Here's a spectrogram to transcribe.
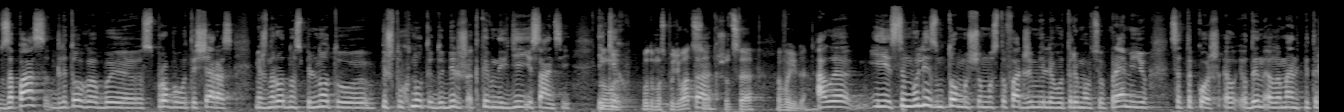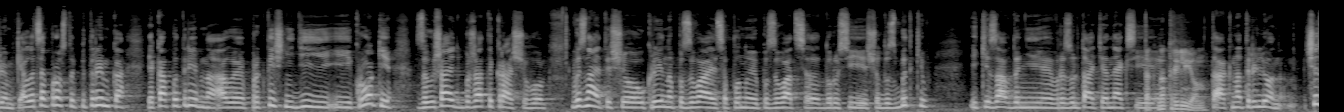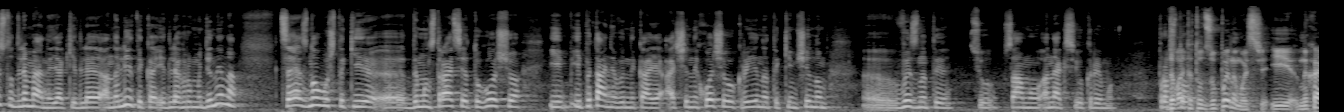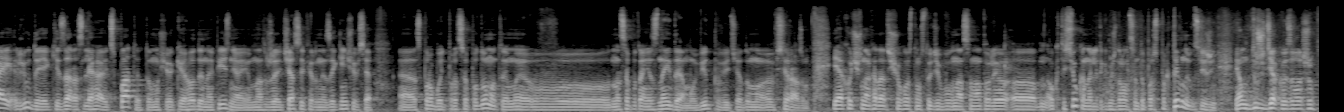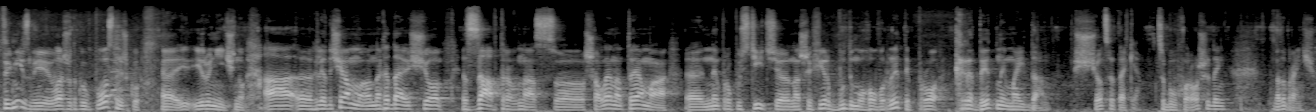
запас для того, аби спробувати ще раз міжнародну спільноту підштовхнути до більш активних дій і санкцій, Ну, ми будемо сподіватися, Так. що це вийде. але і символізм тому, що Мустафа Джемілєв отримав цю премію, це також один елемент підтримки. Але це просто підтримка, яка потрібна, але практичні дії і кроки залишають бажати кращого. Ви знаєте, що Україна позивається, планує позиватися до Росії щодо збитків, які завдані в результаті анексії. Так, на трильйон. Так, на трильйон. Чисто для мене, як і для аналітика, і для громадянина, це знову ж таки е, демонстрація того, що і, і питання виникає: а чи не хоче Україна таким чином е, визнати цю саму анексію Криму? Давайте тут зупинимось, і нехай люди, які зараз лягають спати, тому що яка година пізня, і у нас вже час ефір не закінчився, е, спробують про це подумати. Ми в, на це питання знайдемо відповідь. Я думаю, всі разом. Я хочу нагадати, що гостем студії був у нас Анатолій е, Октисюк, аналітик міжнародного центру перспективних досліджень. Я вам дуже дякую за ваш оптимізм і вашу таку посмішку е, і- іронічну. А глядачам нагадаю, що завтра в нас шалена тема. Не пропустіть наш ефір. Будемо говорити про кредитний майдан. Що це таке? Це був хороший день. На добраніч.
